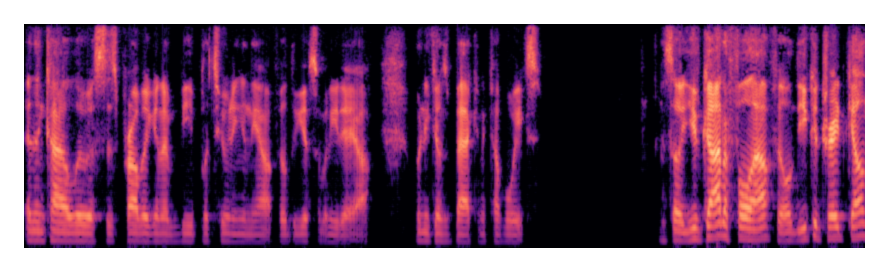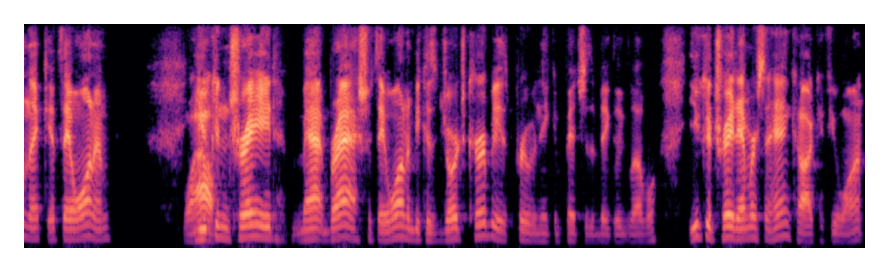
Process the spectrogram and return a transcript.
and then Kyle Lewis is probably going to be platooning in the outfield to give somebody a day off when he comes back in a couple weeks. So you've got a full outfield. You could trade Kelenic if they want him. Wow. You can trade Matt Brash if they want him because George Kirby has proven he can pitch at the big league level. You could trade Emerson Hancock if you want.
